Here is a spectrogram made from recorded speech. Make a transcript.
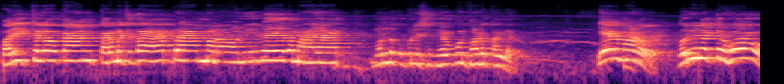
ಪರೀಕ್ಷಲೋಕಾನ್ ಕರ್ಮಚಿತ ಬ್ರಾಹ್ಮಣ ನಿರ್ವೇದ ಮಾಯಾ ಮುಂಡು ಉಪನಿಷತ್ ಹೇಳ್ಕೊಂಡು ಹೊಡ್ತಂಗ ಏನು ಮಾಡು? ಗುರುವಿನ ಹತ್ರ ಹೋಗು.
